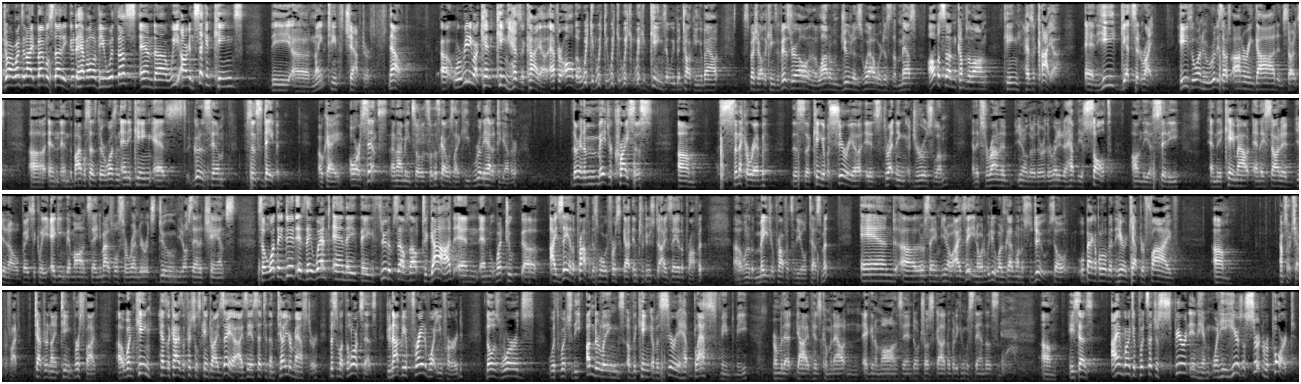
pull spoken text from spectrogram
welcome to our Wednesday night Bible study. Good to have all of you with us. And uh, we are in 2 Kings, the uh, 19th chapter. Now, uh, we're reading about King Hezekiah. After all the wicked, wicked, wicked, wicked, wicked kings that we've been talking about, especially all the kings of Israel and a lot of them Judah as well, were just a mess. All of a sudden comes along King Hezekiah, and he gets it right. He's the one who really starts honoring God and starts uh, and, and the Bible says there wasn't any king as good as him since David, okay, or since. And I mean, so so this guy was like he really had it together. They're in a major crisis. Um, Sennacherib, this uh, king of Assyria, is threatening Jerusalem, and they've surrounded. You know, they're they're, they're ready to have the assault on the uh, city and they came out and they started, you know, basically egging them on, saying, you might as well surrender, it's doomed, you don't stand a chance. So what they did is they went and they, they threw themselves out to God and, and went to uh, Isaiah the prophet. This is where we first got introduced to Isaiah the prophet, uh, one of the major prophets of the Old Testament. And uh, they were saying, you know, Isaiah, you know, what do we do? What does God want us to do? So we'll back up a little bit here, chapter 5. Um, I'm sorry, chapter 5. Chapter 19, verse 5. Uh, when King Hezekiah's officials came to Isaiah, Isaiah said to them, Tell your master, this is what the Lord says. Do not be afraid of what you've heard. Those words with which the underlings of the king of Assyria have blasphemed me. Remember that guy of his coming out and egging him on and saying, Don't trust God, nobody can withstand us. Um, he says, I am going to put such a spirit in him when he hears a certain report,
